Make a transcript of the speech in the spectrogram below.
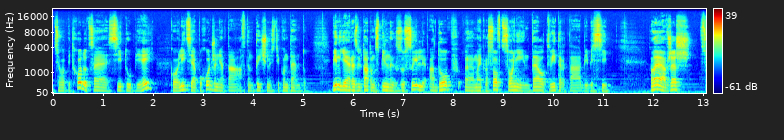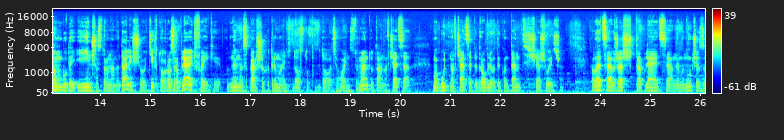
цього підходу, це C2PA коаліція походження та автентичності контенту. Він є результатом спільних зусиль Adobe, е, Microsoft, Sony, Intel, Twitter та BBC. Але вже ж В цьому буде і інша сторона медалі, що ті, хто розробляють фейки, одними з перших отримають доступ до цього інструменту та навчаться, мабуть, навчаться підроблювати контент ще швидше. Але це вже ж трапляється неминуче з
